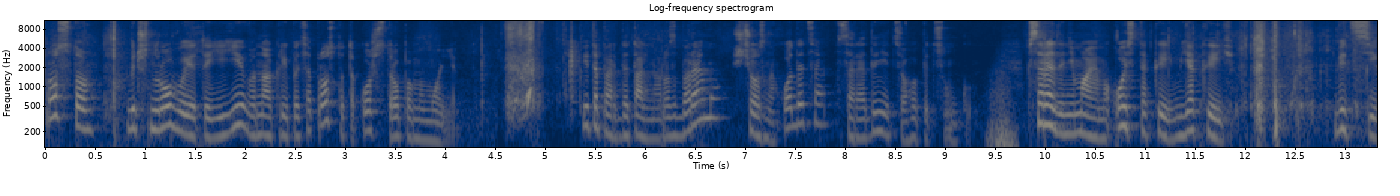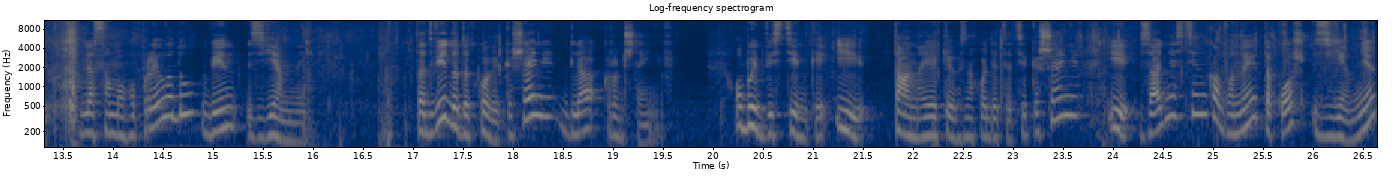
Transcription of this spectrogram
просто відшнуровуєте її, вона кріпиться просто також стропами моллі. І тепер детально розберемо, що знаходиться всередині цього підсумку. Всередині маємо ось такий м'який відсік для самого приладу, він з'ємний. Та дві додаткові кишені для кронштейнів. Обидві стінки і та, на яких знаходяться ці кишені, і задня стінка, вони також з'ємні.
